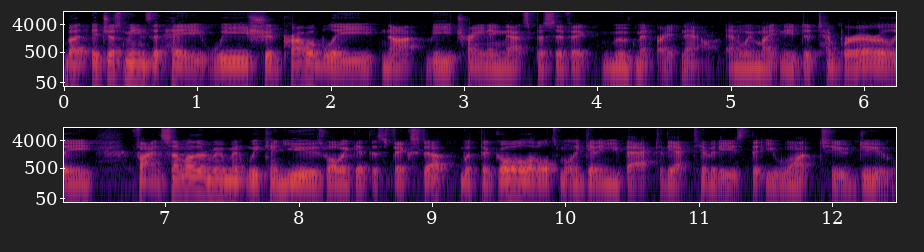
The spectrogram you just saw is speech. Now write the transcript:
but it just means that hey we should probably not be training that specific movement right now, and we might need to temporarily find some other movement we can use while we get this fixed up, with the goal of ultimately getting you back to the activities that you want to do.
